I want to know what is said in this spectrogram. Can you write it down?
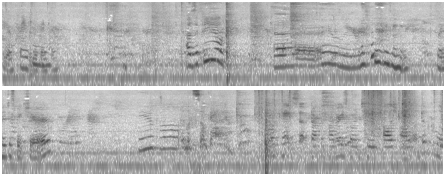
Thank you, thank you, thank you. How's it feel? Uh, it was weird. Let me just make sure. Beautiful. It looks so good. Okay, so Dr. Padre is going to polish all of the glue.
